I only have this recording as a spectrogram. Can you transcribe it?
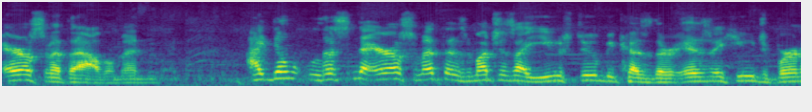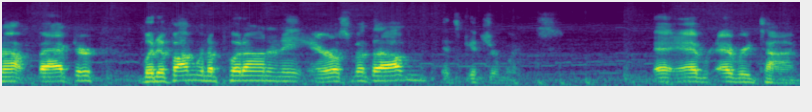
Aerosmith album, and I don't listen to Aerosmith as much as I used to because there is a huge burnout factor. But if I'm going to put on an Aerosmith album, it's Get Your Wings every, every time,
